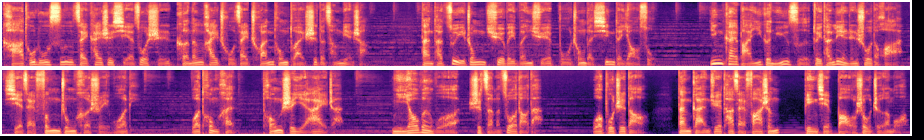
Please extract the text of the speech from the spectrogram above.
卡图卢斯在开始写作时，可能还处在传统短诗的层面上，但他最终却为文学补充了新的要素。应该把一个女子对他恋人说的话写在风中和水窝里。我痛恨，同时也爱着。你要问我是怎么做到的，我不知道，但感觉它在发生，并且饱受折磨。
